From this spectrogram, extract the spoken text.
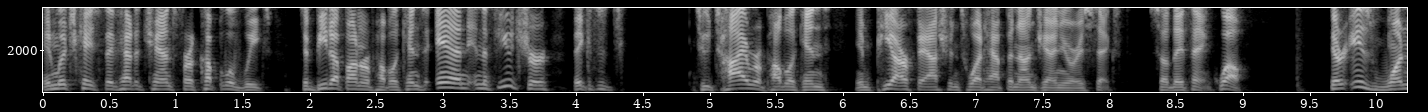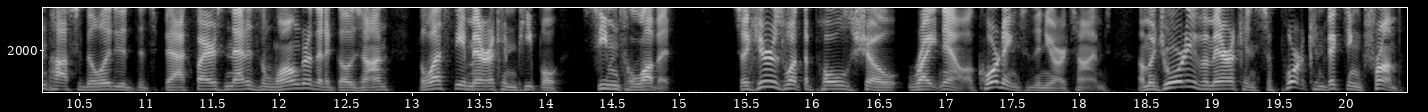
in which case they've had a chance for a couple of weeks to beat up on Republicans, and in the future, they get to, to tie Republicans in PR fashion to what happened on January 6th. So they think, well, there is one possibility that this backfires, and that is the longer that it goes on, the less the American people seem to love it. So here's what the polls show right now. According to the New York Times, a majority of Americans support convicting Trump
